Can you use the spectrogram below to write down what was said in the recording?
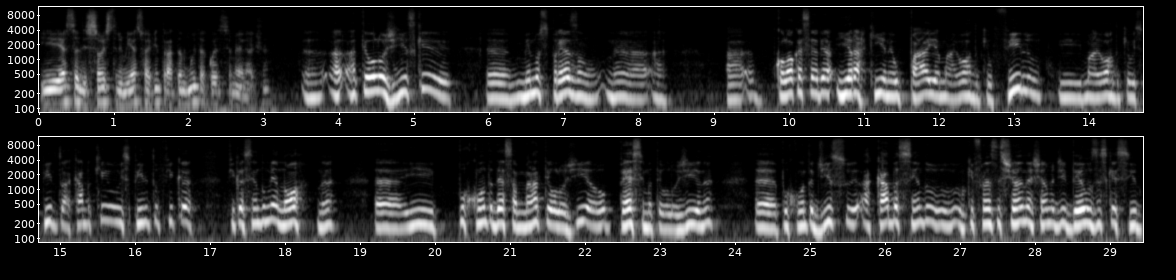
e essa lição, esse trimestre, vai vir tratando muita coisa semelhante. Né? É, há, há teologias que é, menosprezam né, a, a, coloca essa hierarquia, né? o pai é maior do que o filho e maior do que o espírito, acaba que o espírito fica, fica sendo menor, né? É, e por conta dessa má teologia, ou péssima teologia, né? É, por conta disso, acaba sendo o que Francis Chan chama de Deus esquecido.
